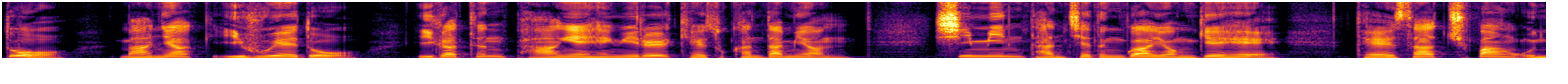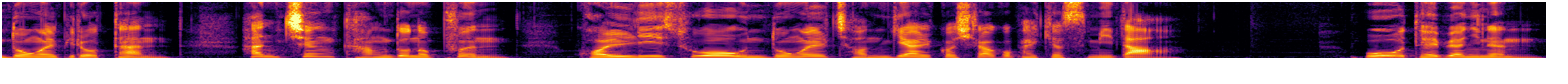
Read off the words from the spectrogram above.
또 만약 이후에도 이 같은 방해 행위를 계속한다면 시민 단체 등과 연계해 대사 추방 운동을 비롯한 한층 강도 높은 권리 수호 운동을 전개할 것이라고 밝혔습니다. 오 대변인은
